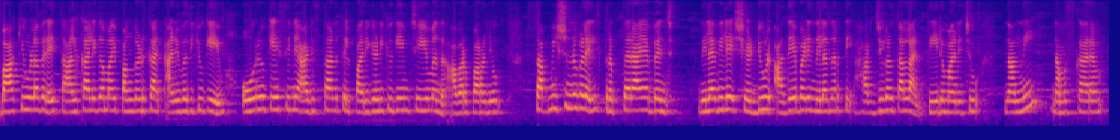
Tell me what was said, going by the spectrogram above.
ബാക്കിയുള്ളവരെ താൽക്കാലികമായി പങ്കെടുക്കാൻ അനുവദിക്കുകയും ഓരോ കേസിന്റെ അടിസ്ഥാനത്തിൽ പരിഗണിക്കുകയും ചെയ്യുമെന്ന് അവർ പറഞ്ഞു. സബ്മിഷനുകളിൽ തൃപ്തരായ ബെഞ്ച് നിലവിലെ ഷെഡ്യൂൾ അതേപടി നിലനിർത്തി ഹർജികൾ തള്ളാൻ തീരുമാനിച്ചു. നന്ദി നമസ്കാരം.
